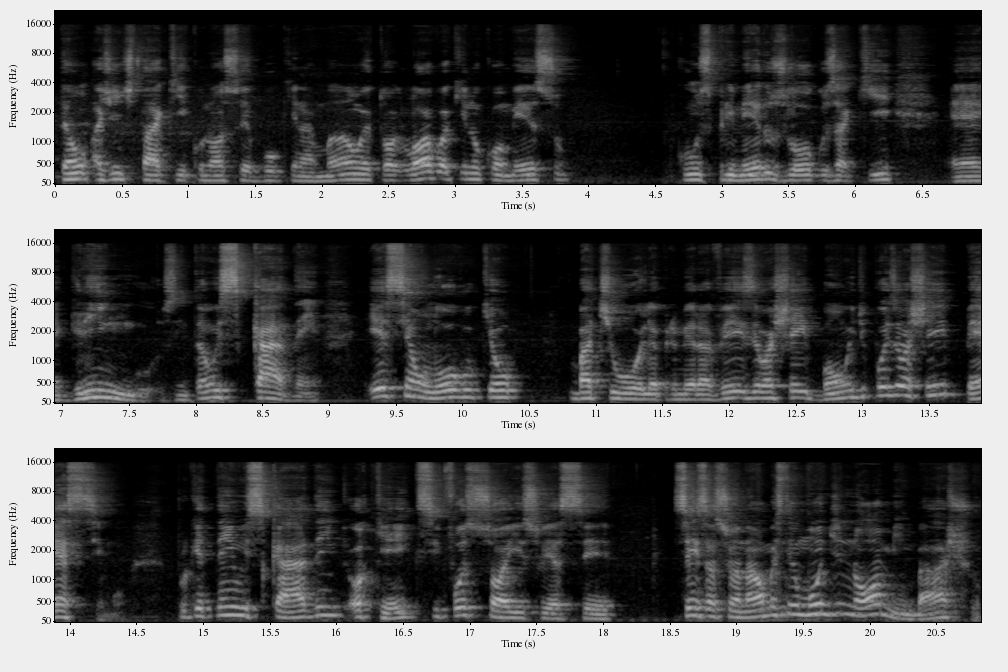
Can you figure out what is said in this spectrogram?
Então, a gente está aqui com o nosso e-book na mão, eu estou logo aqui no começo com os primeiros logos aqui é, gringos. Então, Skaden. Esse é um logo que eu bati o olho a primeira vez, eu achei bom e depois eu achei péssimo. Porque tem o Skaden, ok, que se fosse só isso ia ser sensacional, mas tem um monte de nome embaixo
